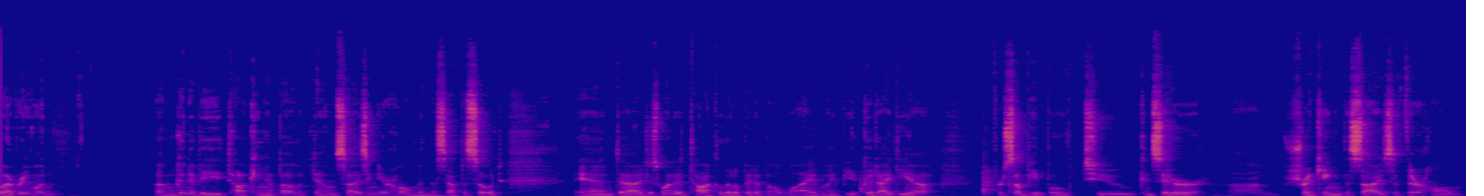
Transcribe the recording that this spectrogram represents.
Hello, everyone. I'm going to be talking about downsizing your home in this episode. And uh, I just want to talk a little bit about why it might be a good idea for some people to consider um, shrinking the size of their home.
